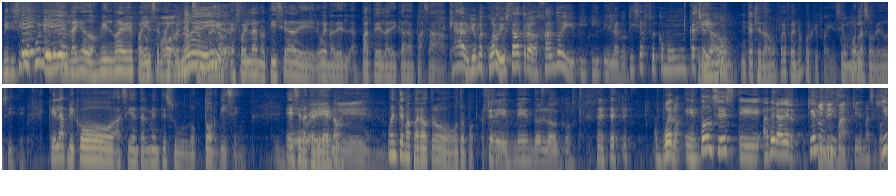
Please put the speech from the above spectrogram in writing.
25 de junio. En el año 2009 fallece No Michael no Jackson. bueno, fue la noticia de, de, bueno, de la parte de la década pasada. Claro, yo me acuerdo, yo estaba trabajando y, y- la noticia fue como un Sí, cachetadón. un, un cachetadón fue, fue, ¿no? Porque falleció ¿Cómo? por la sobredosis. de- que le aplicó accidentalmente su doctor, dicen. Esa es la teoría, ¿no? Bueno. Buen tema para otro, otro podcast. Tremendo loco. bueno, entonces, eh, a ver, a ver, ¿qué nos ¿Quiénes dice- más? ¿Quiénes más se ¿Quiénes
